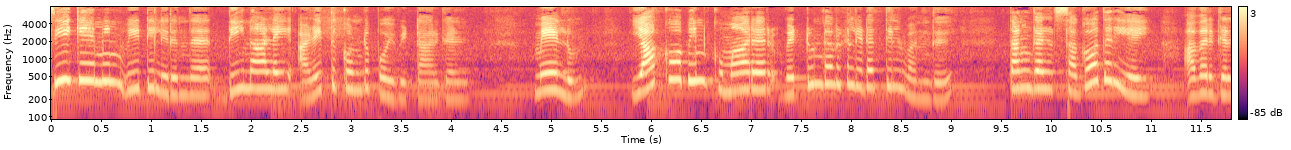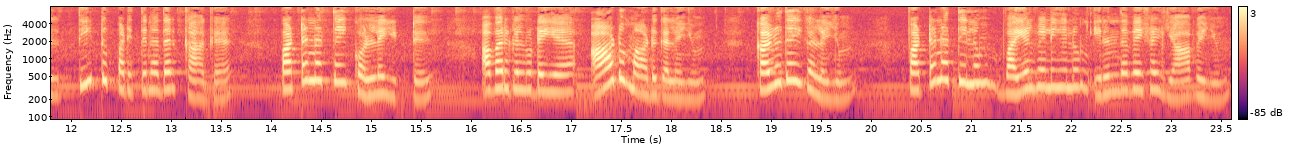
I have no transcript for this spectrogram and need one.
சீகேமின் வீட்டிலிருந்த தீனாலை அழைத்து கொண்டு போய்விட்டார்கள். மேலும் யாக்கோபின் குமாரர் வெட்டுண்டவர்களிடத்தில் வந்து தங்கள் சகோதரியை அவர்கள் தீட்டுப்படுத்தினதற்காக பட்டணத்தை கொள்ளையிட்டு அவர்களுடைய ஆடு மாடுகளையும் கழுதைகளையும் பட்டணத்திலும் வயல்வெளியிலும் இருந்தவைகள் யாவையும்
